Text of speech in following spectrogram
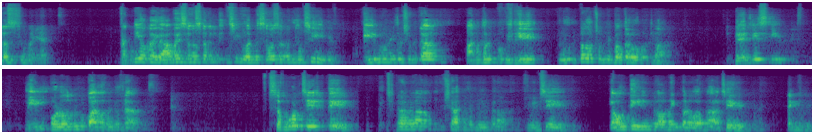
ప్లస్ అన్ని ఒక యాభై సంవత్సరాల నుంచి వంద సంవత్సరాల నుంచి మీరు మీరు చుట్టాలు అందరూ ఇదే ఊరిలో చుట్టుపక్కల ఉంటున్నారు. దయచేసి మీరు గొడవలు పాల్గొంటున్నారు. సపోర్ట్ చేస్తే ఖచ్చితంగా శాతం వచ్చే కౌంటింగ్ కౌంటింగ్ తర్వాత చేయగలుగుతారు థ్యాంక్ యూ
